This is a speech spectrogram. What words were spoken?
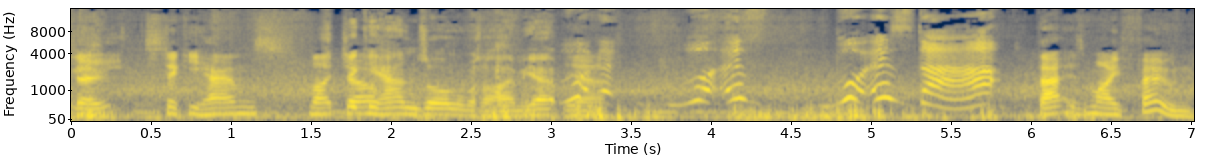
so sticky hands, like Sticky hands all the time, yep. Yeah. What is what is that? That is my phone.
